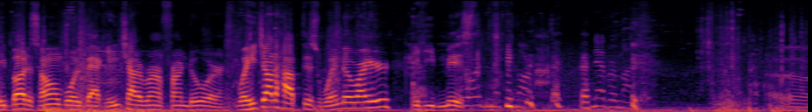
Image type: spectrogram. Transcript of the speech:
He brought his homeboy back and he tried to run front door. Well, he tried to hop this window right here and he missed. Never mind. Uh,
